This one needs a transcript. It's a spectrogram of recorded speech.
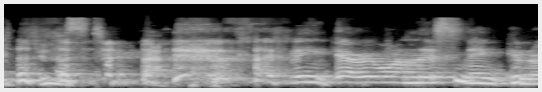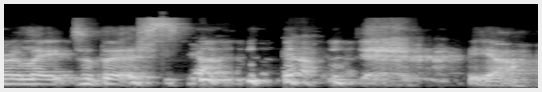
just I think everyone listening can relate to this. Yeah. Yeah. yeah.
